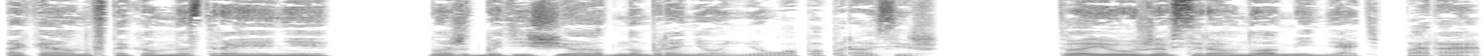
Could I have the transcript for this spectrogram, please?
пока он в таком настроении, может быть, еще одну броню у него попросишь? Твою уже все равно менять пора».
